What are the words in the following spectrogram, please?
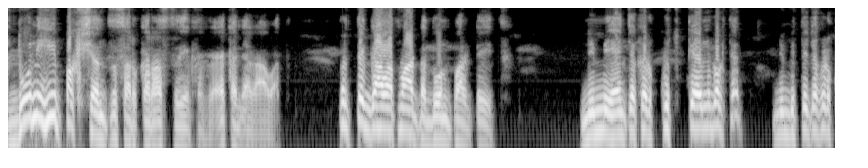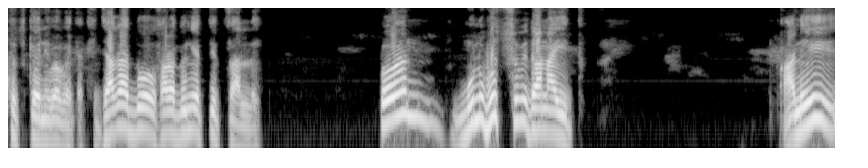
दोन्ही पक्षांचं सरकार असतं एका एखाद्या गावात. प्रत्येक गावात माटा दोन पार्ट्या आहेत. निम्मी यांच्याकडे कुचक्याने बघतात निम्मी त्याच्याकडे खुचक्याने बघतात. जगा दो सारा दुनियात तेच चाललंय. पण मूलभूत सुविधा नाहीत. आणि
